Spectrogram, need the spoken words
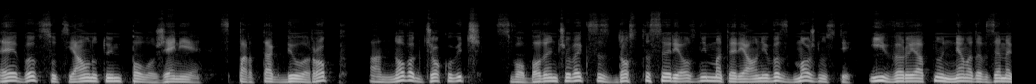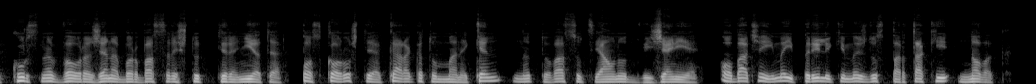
е в социалното им положение. Спартак бил роб, а Новак Джокович – свободен човек с доста сериозни материални възможности и вероятно няма да вземе курс на въоръжена борба срещу тиранията. По-скоро ще я кара като манекен на това социално движение. Обаче има и прилики между Спартак и Новак.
